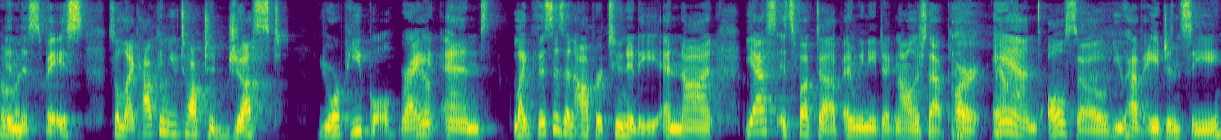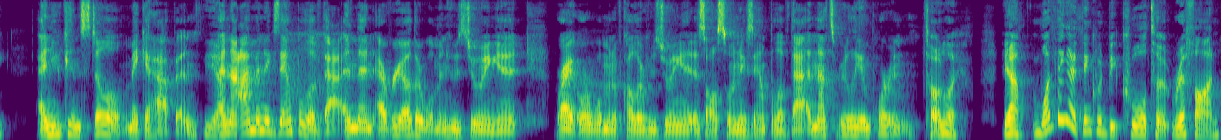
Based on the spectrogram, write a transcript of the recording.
in this space. So, like, how can you talk to just your people, right? And like this is an opportunity and not yes it's fucked up and we need to acknowledge that part and also you have agency and you can still make it happen Yeah. and i'm an example of that and then every other woman who's doing it right or woman of color who's doing it is also an example of that and that's really important Totally. Yeah. One thing I think would be cool to riff on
